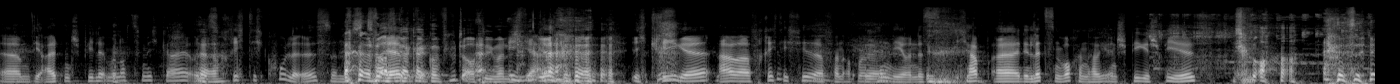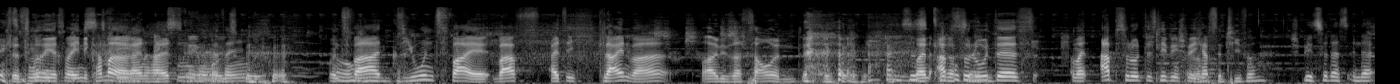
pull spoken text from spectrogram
ähm, die alten Spiele immer noch ziemlich geil und ja. das richtig coole ist. du hast ähm, gar keinen Computer, auf dem man spielt. Ja. ich kriege aber richtig viel davon auf meinem Handy und das, ich habe äh, in den letzten Wochen habe ich ein Spiel gespielt. das muss ich jetzt mal in die Kamera reinhalten. Und oh zwar Dune 2 war, als ich klein war, war dieser Sound. mein absolutes, mein absolutes Lieblingsspiel. Ich hab's ein bisschen tiefer. Spielst du das in der,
